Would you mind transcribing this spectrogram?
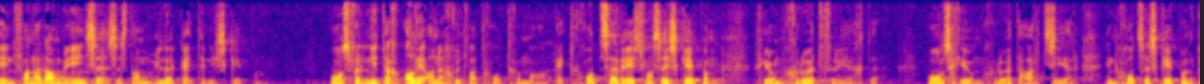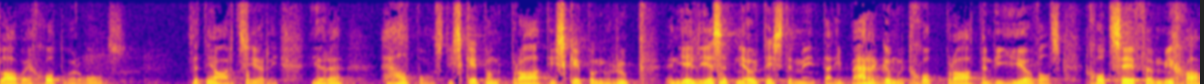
En vanaf daai mense is, is daar moeilikheid in die skepping. Ons vernietig al die ander goed wat God gemaak het. God se res van sy skepping gee hom groot vreugde. Ons gee hom groot hartseer en God se skepping kla by God oor ons. Is dit nie hartseer nie? Here, help ons. Die skepping praat, die skepping roep en jy lees dit in die Ou Testament dat die berge met God praat en die heuwels. God sê vir Micha,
